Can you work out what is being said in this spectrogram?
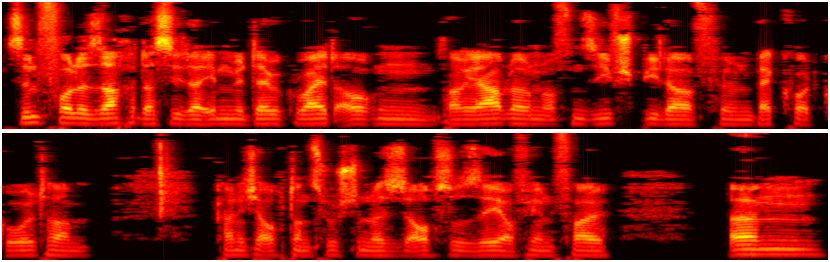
sinnvolle Sache, dass sie da eben mit Derek White auch einen variableren Offensivspieler für den Backcourt geholt haben. Kann ich auch dann zustimmen, dass ich es auch so sehe, auf jeden Fall. Ähm,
